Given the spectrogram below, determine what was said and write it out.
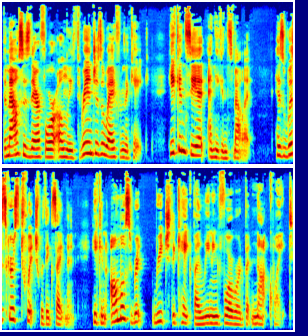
The mouse is therefore only three inches away from the cake. He can see it and he can smell it. His whiskers twitch with excitement. He can almost re- reach the cake by leaning forward, but not quite.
